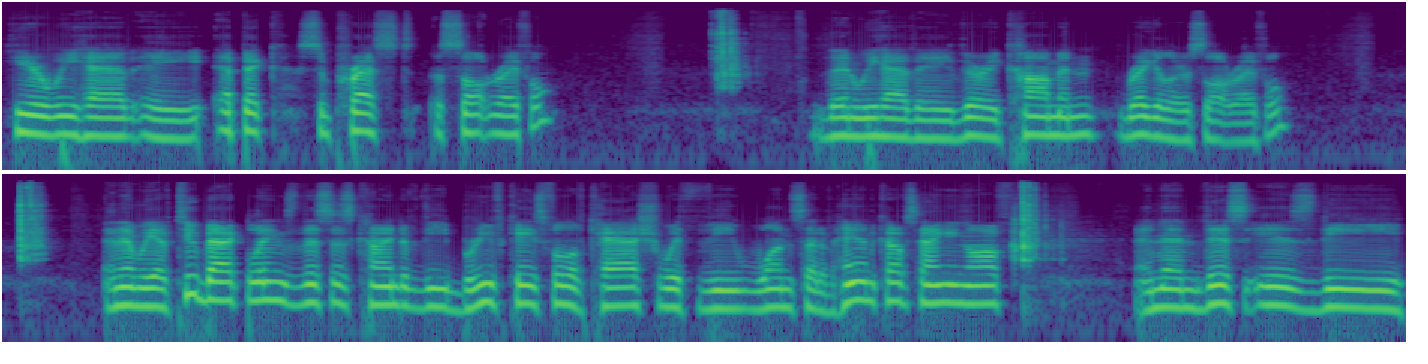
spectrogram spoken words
Here we have a epic suppressed assault rifle. Then we have a very common regular assault rifle. And then we have two back blings. This is kind of the briefcase full of cash with the one set of handcuffs hanging off. And then this is the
